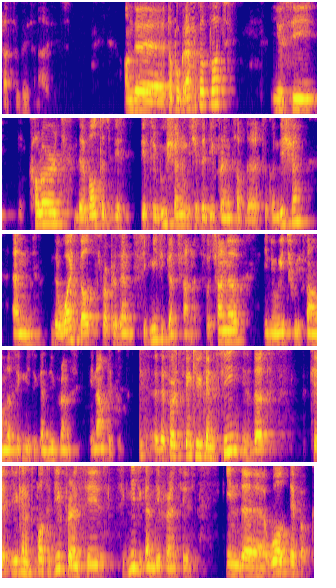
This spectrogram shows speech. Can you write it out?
cluster-based analysis. On the topographical plot, you see colored the voltage dis distribution, which is the difference of the two conditions, and the white dots represent significant channels. So channel in which we found a significant difference in amplitude. The first thing you can see is that you can spot differences, significant differences in the wall epoch,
